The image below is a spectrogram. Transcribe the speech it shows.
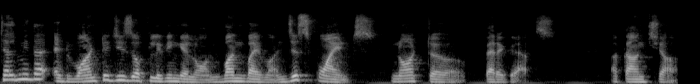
tell me the advantages of living alone one by one. Just points not uh, paragraphs. Akanksha.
